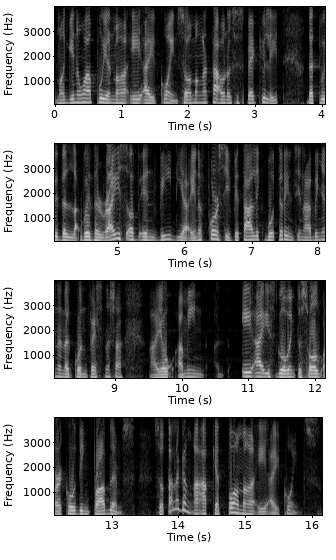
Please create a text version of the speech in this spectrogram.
mga ginawa po yan mga AI coins. So ang mga tao nagsi-speculate that with the with the rise of Nvidia and of course si Vitalik Buterin, sinabi niya na nag-confess na siya, ayaw I mean AI is going to solve our coding problems. So talagang aakyat po ang mga AI coins.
